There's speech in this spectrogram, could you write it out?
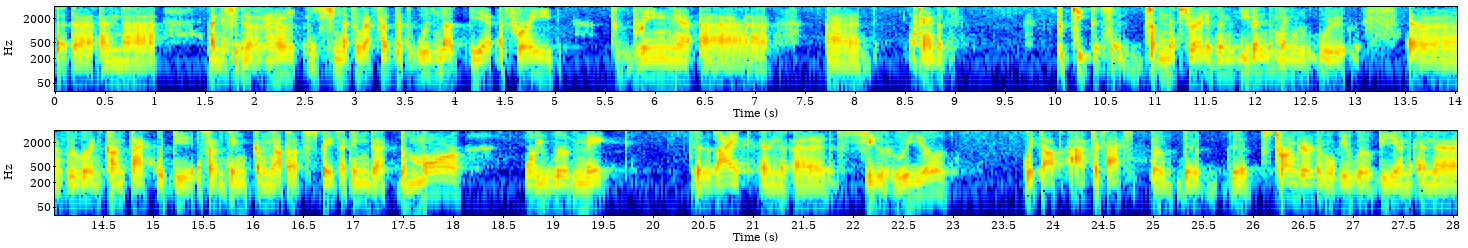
that, uh, and uh, and the cinematographer that would not be afraid to bring uh, uh, kind of to keep some naturalism, even when we uh, we were in contact with the something coming out of space. I think that the more we will make the light and uh, feel real without artifacts, the, the, the stronger the movie will be. And, and uh,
